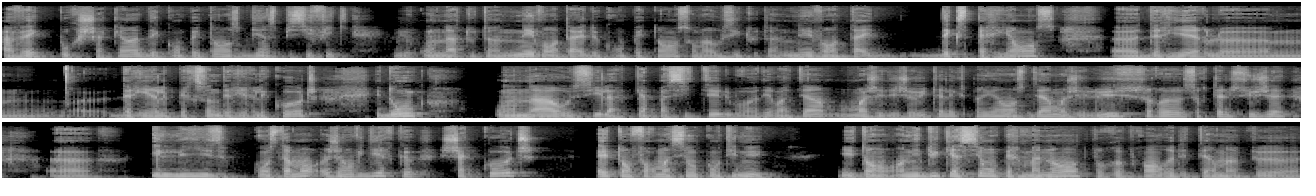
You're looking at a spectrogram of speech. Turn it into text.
avec pour chacun des compétences bien spécifiques. On a tout un éventail de compétences, on a aussi tout un éventail d'expériences euh, derrière, le, euh, derrière les personnes, derrière les coachs. Et donc, on a aussi la capacité de pouvoir dire, bah, tiens, moi j'ai déjà eu telle expérience, Mhm. tiens, moi j'ai lu sur, euh, sur tel sujet. Euh, ils lisent constamment. J'ai envie de dire que chaque coach est en formation continue. Il est en, en éducation permanente, pour reprendre des termes un peu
